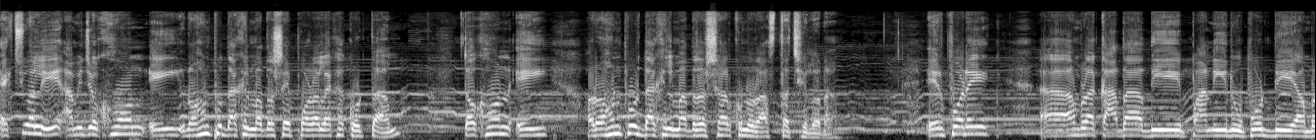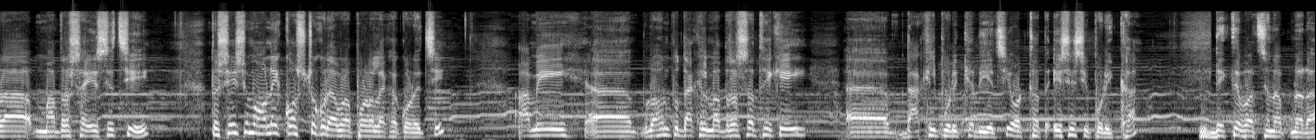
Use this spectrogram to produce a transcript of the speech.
অ্যাকচুয়ালি আমি যখন এই রহনপুর দাখিল মাদ্রাসায় পড়ালেখা করতাম, তখন এই রহনপুর দাখিল মাদ্রাসার কোনো রাস্তা ছিল না। এরপরে আমরা কাদা দিয়ে, পানির উপর দিয়ে আমরা মাদ্রাসায় এসেছি। তো সেই সময় অনেক কষ্ট করে আমরা পড়ালেখা করেছি। আমি রহনপুর দাখিল মাদ্রাসা থেকেই দাখিল পরীক্ষা দিয়েছি, অর্থাৎ এসএসসি পরীক্ষা। দেখতে পাচ্ছেন আপনারা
